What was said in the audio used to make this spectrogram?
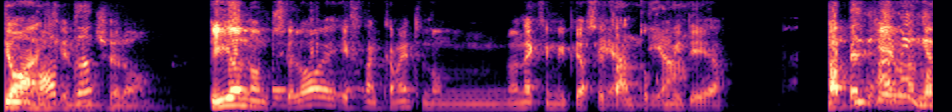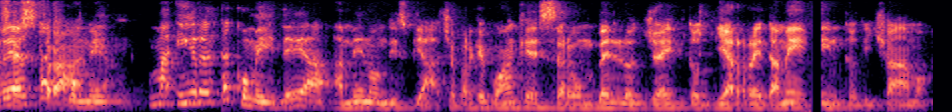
Io anche Mod? non ce l'ho. Io non ce l'ho e, e francamente non, non è che mi piace E tanto andiamo. come idea. Ma perché A me in realtà come, ma in realtà come idea a me non dispiace perché può anche essere un bell'oggetto di arredamento, diciamo,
